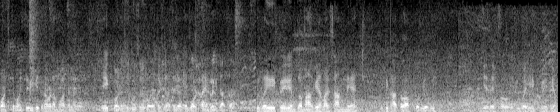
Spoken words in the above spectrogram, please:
पहुँचते पहुँचते भी इतना बड़ा मॉल है ना, एक कोने से दूसरे कोने तक जाते जाते बहुत टाइम लग जाता है। दुबई एक्वेरियम तो हम आगे हमारे सामने है तो दिखाता हूँ आपको भी अभी। ये देखो, दुबई एक्वेरियम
